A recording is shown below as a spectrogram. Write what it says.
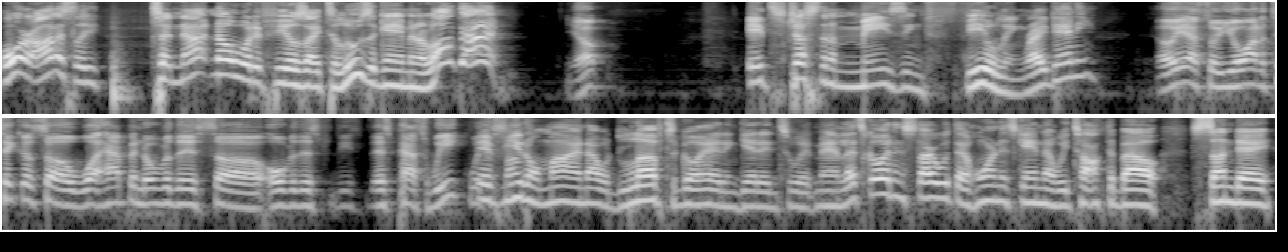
or honestly, to not know what it feels like to lose a game in a long time. Yep. It's just an amazing feeling, right, Danny? Oh yeah, so you want to take us uh, what happened over this uh, over this this, past week? With If you don't mind, I would love to go ahead and get into it, man. Let's go ahead and start with the Hornets game that we talked about Sunday.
